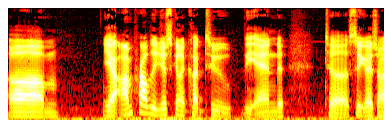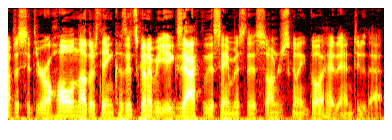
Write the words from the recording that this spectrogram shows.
um, yeah, I'm probably just gonna cut to the end to so you guys don't have to sit through a whole another thing because it's gonna be exactly the same as this. So I'm just gonna go ahead and do that.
